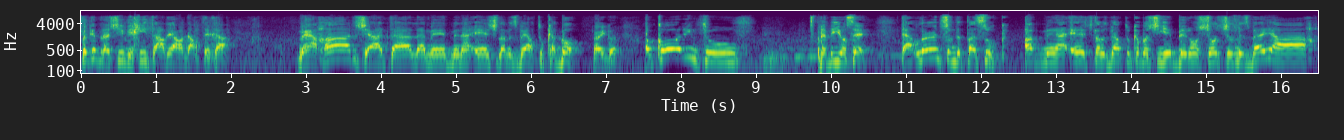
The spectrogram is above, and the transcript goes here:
Look at Rashi, v'chita aleh מאחר שאתה למד מן האש למזבח תוקדמו. Very good. According to Rabbi Yosef, that learns from the pasuk of מן האש למזבח תוקדמו שיהיה בראשו של מזבח.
